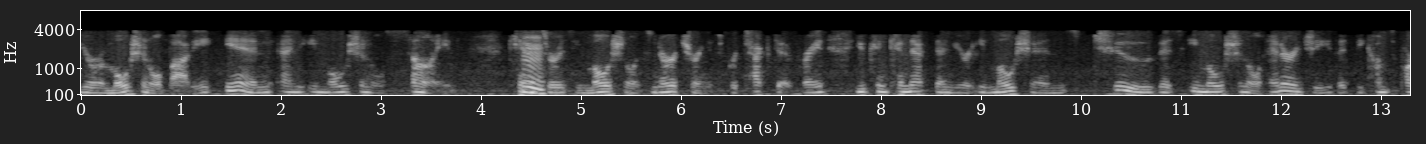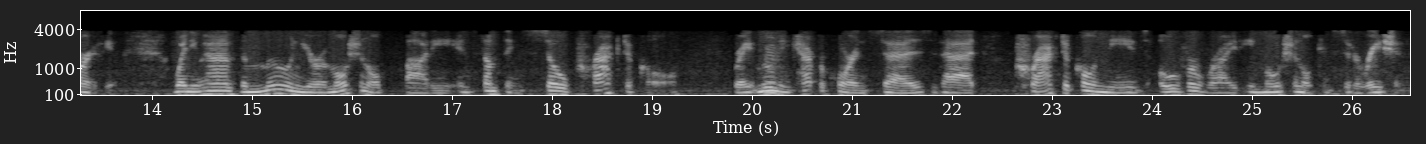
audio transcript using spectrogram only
your emotional body in an emotional sign. Hmm. Cancer is emotional, it's nurturing, it's protective, right? You can connect then your emotions to this emotional energy that becomes a part of you. When you have the moon, your emotional body in something so practical, right? Moon hmm. in Capricorn says that practical needs override emotional considerations,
